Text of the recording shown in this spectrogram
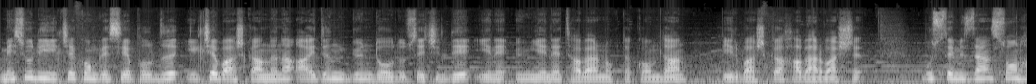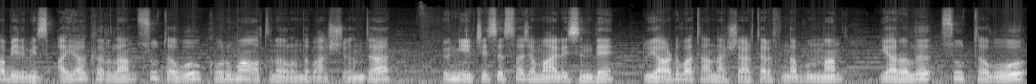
Mesudi ilçe kongresi yapıldı. İlçe başkanlığına Aydın Gündoğdu seçildi. Yine ünyenethaber.com'dan bir başka haber başlığı. Bu sitemizden son haberimiz ayağa karılan su tavuğu koruma altına alındı başlığında Ünye ilçesi Saca mahallesinde duyarlı vatandaşlar tarafından bulunan yaralı su tavuğu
